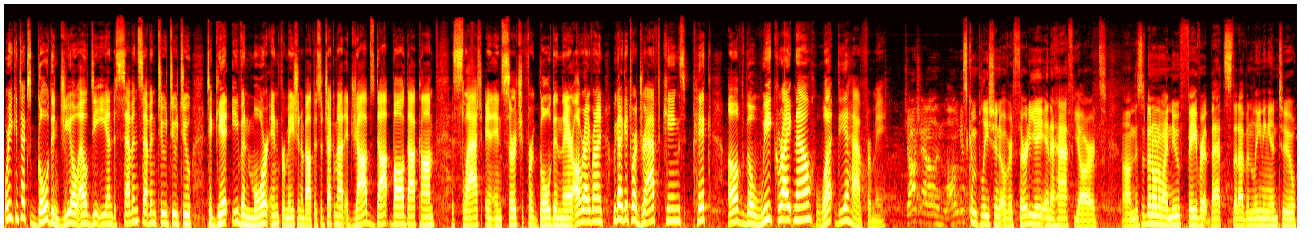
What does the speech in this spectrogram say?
or you can text Golden, G O L D E N, to 77222 to get even more information about this. So check them out at jobs.ball.com slash and, and search for Golden there. All right, Ryan, we got to get to our DraftKings pick of the week right now. What do you have for me? Josh Allen, longest completion over 38 and a half yards Um, this has been one of my new favorite bets that I've been leaning into.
